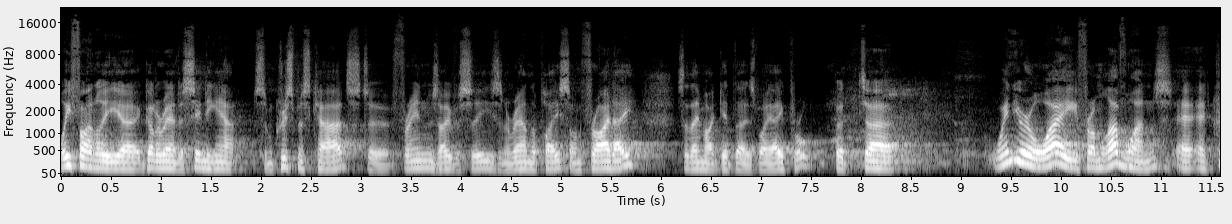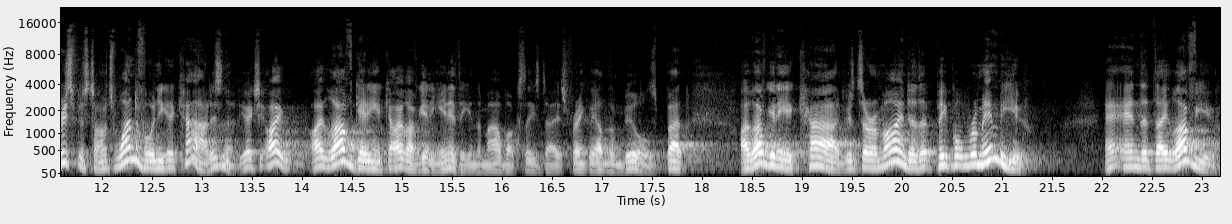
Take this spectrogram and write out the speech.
We finally uh, got around to sending out some Christmas cards to friends overseas and around the place on Friday, so they might get those by April. But uh, when you're away from loved ones at, at, Christmas time, it's wonderful when you get a card, isn't it? You actually, I, I love getting. I love getting anything in the mailbox these days, frankly, other than bills. But I love getting a card it's a reminder that people remember you and, and that they love you.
